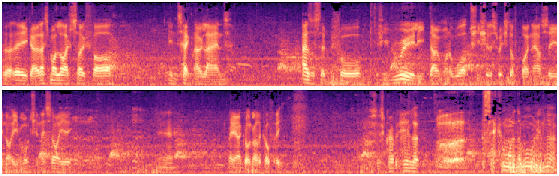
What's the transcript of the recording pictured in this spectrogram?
But there you go. That's my life so far in Technoland. As I said before, if you really don't want to watch, you should have switched off by now. So you're not even watching this, are you? Yeah. Anyway, I got another coffee. Let's just grab it here. Look, second one of the morning. Look.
